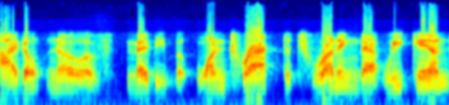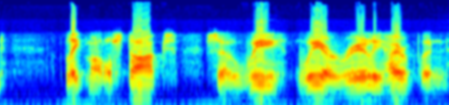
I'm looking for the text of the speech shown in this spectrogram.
I don't know of maybe but one track that's running that weekend, late model stocks. So we we are really hoping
